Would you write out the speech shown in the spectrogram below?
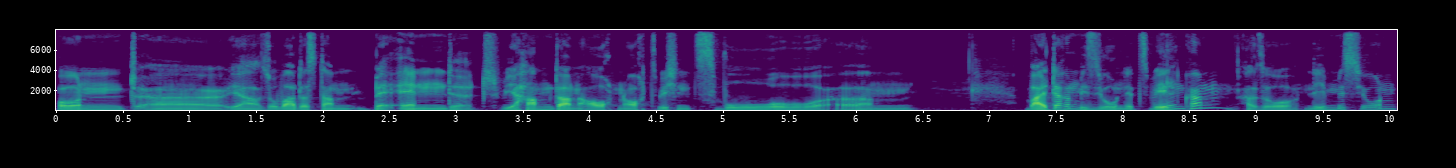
Und äh, ja, so war das dann beendet. Wir haben dann auch noch zwischen zwei ähm, weiteren Missionen jetzt wählen können, also Nebenmissionen.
